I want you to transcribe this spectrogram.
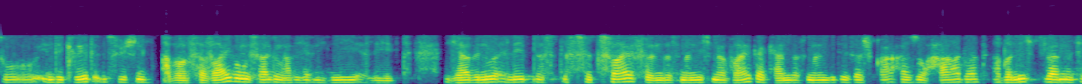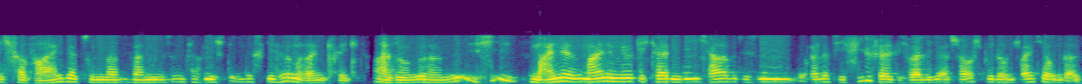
so integriert inzwischen. Aber Verweigerungshaltung habe ich eigentlich nie erlebt. Ich habe nur erlebt, dass das Verzweifeln, dass man nicht mehr weiter kann, dass man mit dieser Sprache so hadert, aber nicht, weil man sich verweigert, sondern weil man es einfach nicht in das Gehirn reinkriegt. Also äh, ich, meine, meine Möglichkeiten, die ich habe, die sind relativ vielfältig, weil ich als Schauspieler und Sprecher und als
